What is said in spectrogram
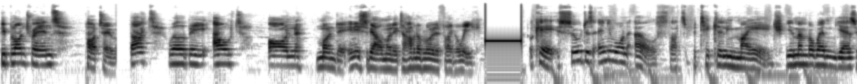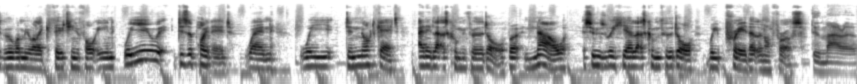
People on Trains part 2. That will be out on Monday. It needs to be out on Monday because I haven't uploaded it for like a week. Okay, so does anyone else that's particularly my age? You remember when years ago when we were like 13, 14? Were you disappointed when we did not get any letters coming through the door? But now, as soon as we hear letters coming through the door, we pray that they're not for us. Tomorrow.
